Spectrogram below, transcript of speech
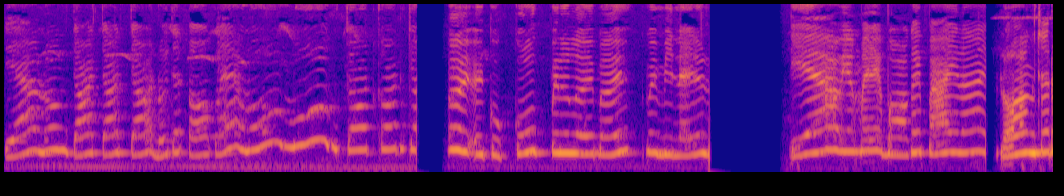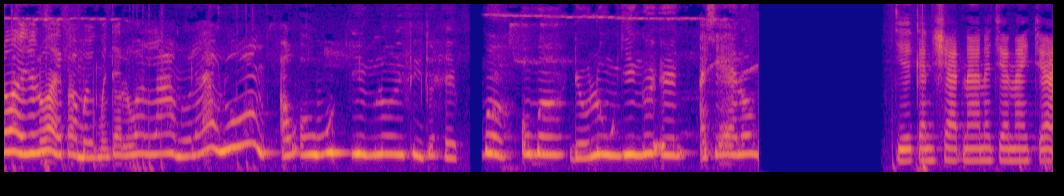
เดี๋ยวลุงจอดจอดจอดหนูจะตกแล้วลุงลุงจอดก่อนจอดเอ้ยไอ้กุ๊กกุ๊กเป็นอะไรไหมไม่มีอะไรแล้วเดี๋ยวยังไม่ได้บอกให้ไปเลยลองจะด้วยจะด้วยปลาหมึกมันจะล้วนล่ามหนูแล้วลุงเอาอาวุธยิงเลยสิจะแหกมาเอามา เดี๋ยวลุงยิงให้เองอาเชลุงเจอกันชาติหน้านะจ๊ะนายจ้า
